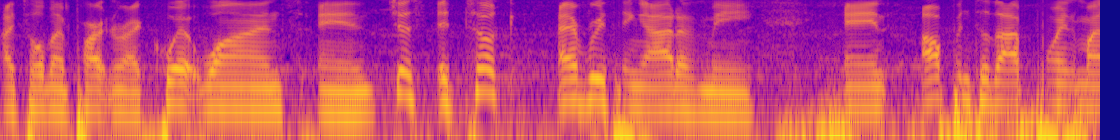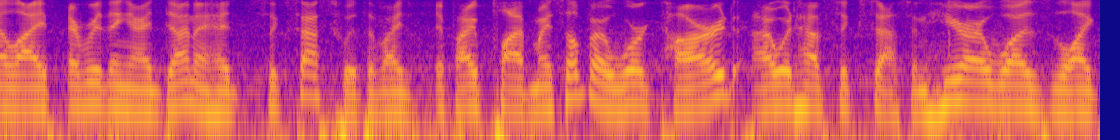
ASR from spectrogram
I told my partner I quit once, and just it took everything out of me. And up until that point in my life, everything I'd done, I had success with. If I if I applied myself, I worked hard, I would have success. And here I was, like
